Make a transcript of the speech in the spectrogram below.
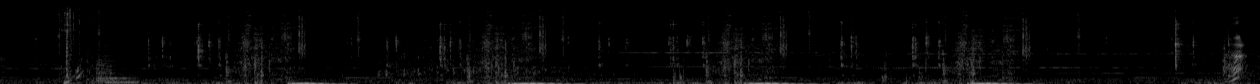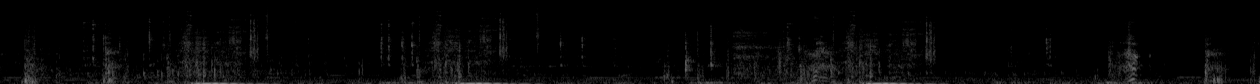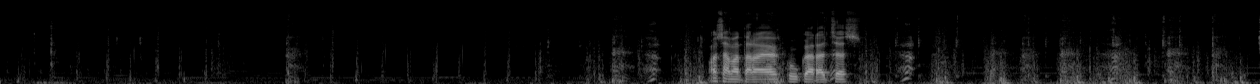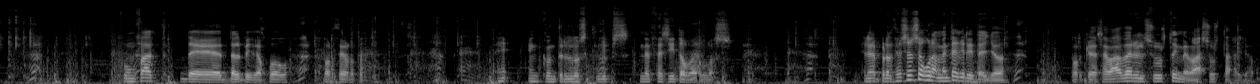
Vamos a matar a las cucarachas. Fun fact del videojuego, por cierto. Eh, encontré los clips, necesito verlos. En el proceso seguramente grité yo. Porque se va a ver el susto y me va a asustar yo.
